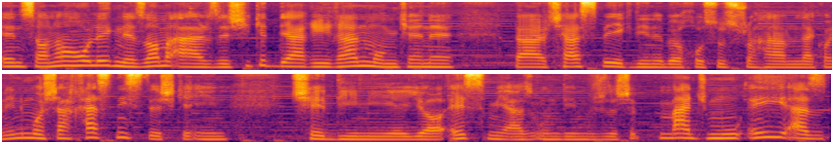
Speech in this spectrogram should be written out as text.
انسان ها حول یک نظام ارزشی که دقیقا ممکنه برچسب یک دین به خصوص رو حمل نکنه این مشخص نیستش که این چه دینیه یا اسمی از اون دین وجود داشته مجموعه ای از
